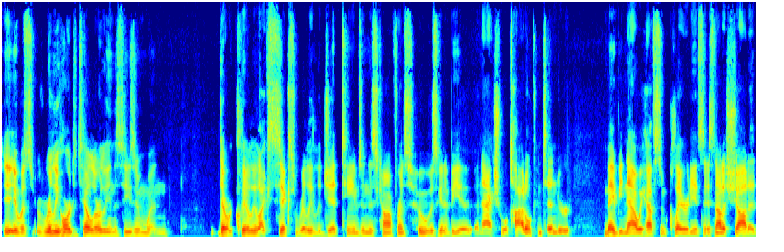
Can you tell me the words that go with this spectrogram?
it, it was really hard to tell early in the season when there were clearly like six really legit teams in this conference who was going to be a, an actual title contender. Maybe now we have some clarity. It's, it's not a shot at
